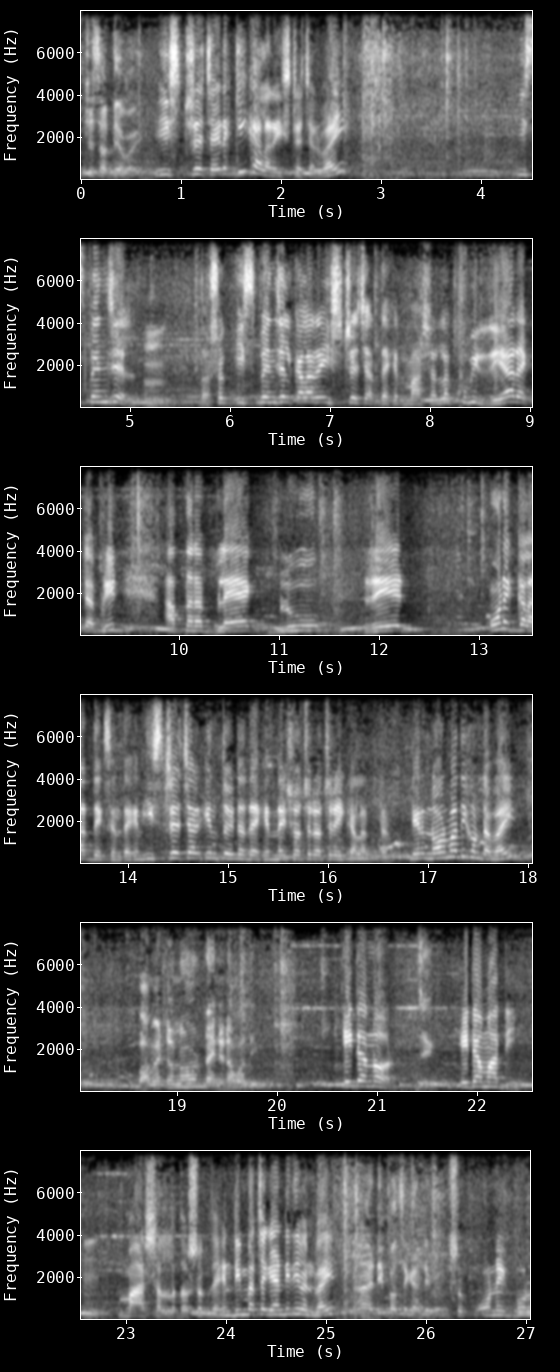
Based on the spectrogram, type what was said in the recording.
স্ট্রেচার দেওয়া ভাই। স্ট্রেচার এটা কি কালার স্ট্রেচার ভাই? স্পেঞ্জেল হুম। দর্শক স্পেঞ্জেল কালারের স্ট্রেচার দেখেন মার্শাল্লাহ খুবই রেয়ার একটা ব্রিড আপনারা ব্ল্যাক ব্লু রেড অনেক কালার দেখছেন। দেখেন স্ট্রেচার কিন্তু এটা দেখেন নাই সচরাচর এই কালারটা এটা নর্মাদি কোনটা ভাই? বামেটা নর ডাইনেটা মাদি। এটা নর? জি। এটা মাদি? হুম। মার্শাল্লাহ দর্শক দেখেন ডিম বাচ্চা গ্যারান্টি দিবেন ভাই? হ্যাঁ ডিম বাচ্চা ক্যান্ডি ভাই দর্শক অনেক বড়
